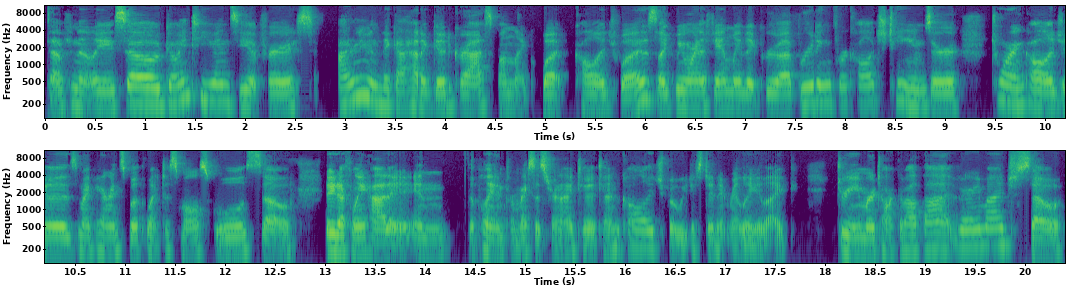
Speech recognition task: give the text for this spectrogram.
Definitely. So going to UNC at first, I don't even think I had a good grasp on like what college was. Like we weren't a family that grew up rooting for college teams or touring colleges. My parents both went to small schools, so they definitely had it in the plan for my sister and I to attend college, but we just didn't really like dream or talk about that very much. So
